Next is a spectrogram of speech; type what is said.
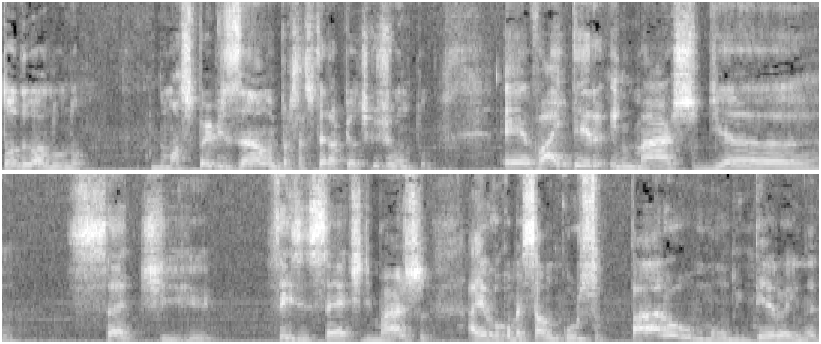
todo aluno numa supervisão em processo terapêutico junto. Vai ter em março, dia 7, 6 e 7 de março, aí eu vou começar um curso para o mundo inteiro aí, né?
